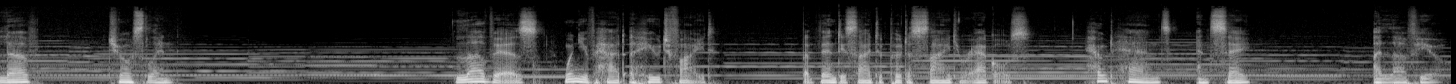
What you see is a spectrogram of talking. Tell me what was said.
Love Jocelyn. Love is when you've had a huge fight, but then decide to put aside your egos, hold hands, and say, I love you.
